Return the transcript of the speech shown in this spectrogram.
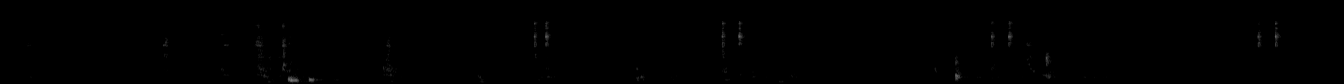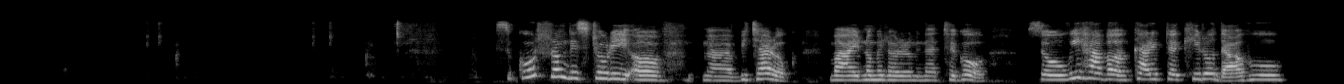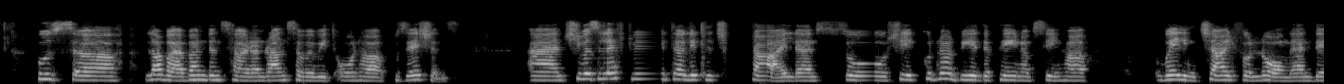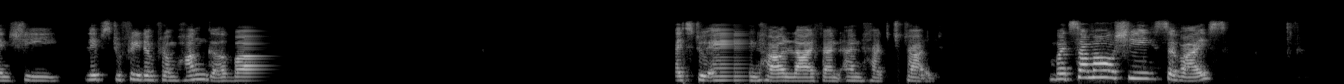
So quote from the story of uh, Bicharok by Nobel Rabindranath Tagore. So we have a character Kiroda who whose uh, lover abandons her and runs away with all her possessions. And she was left with a little child and so she could not bear the pain of seeing her wailing child for long and then she lives to freedom from hunger but to end her life and, and her child. but somehow she survives.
